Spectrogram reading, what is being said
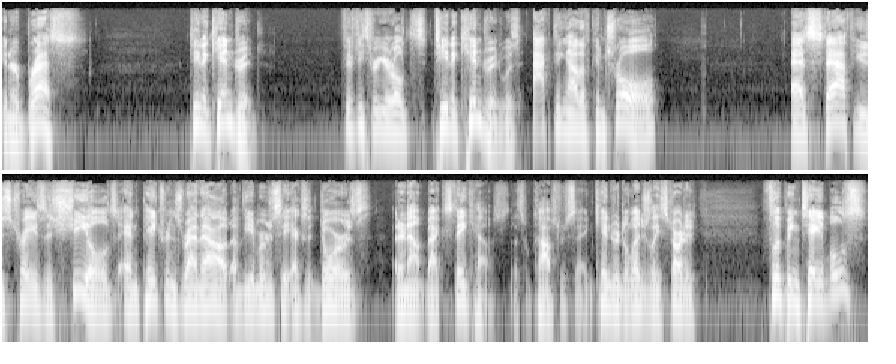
in her breasts. Tina Kindred, 53 year old Tina Kindred, was acting out of control as staff used trays as shields and patrons ran out of the emergency exit doors at an Outback steakhouse. That's what cops were saying. Kindred allegedly started flipping tables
